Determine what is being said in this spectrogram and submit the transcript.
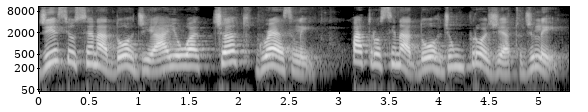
disse o senador de Iowa Chuck Grassley, patrocinador de um projeto de lei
